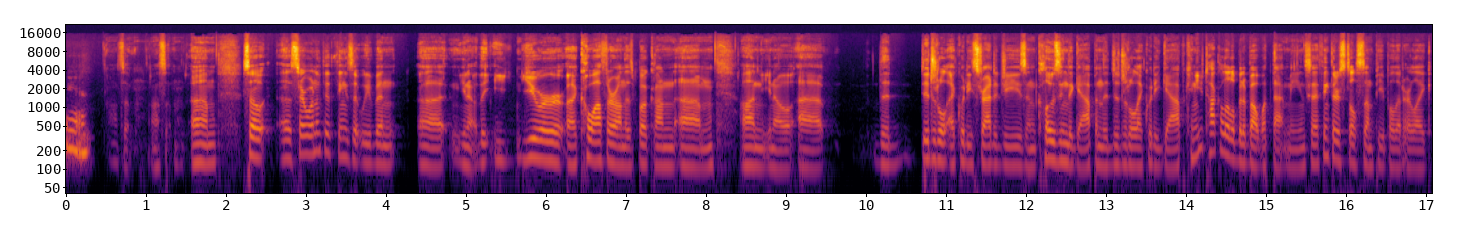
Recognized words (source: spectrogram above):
Yeah. Awesome. Awesome. Um, so uh, sarah one of the things that we've been uh, you know, you, you were a co-author on this book on um, on you know uh, the digital equity strategies and closing the gap in the digital equity gap. Can you talk a little bit about what that means? I think there's still some people that are like,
